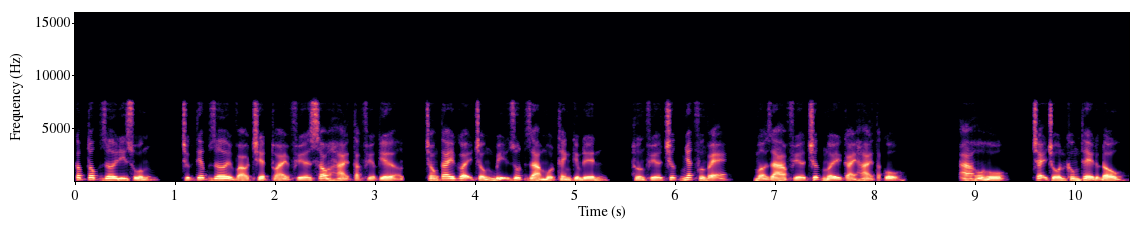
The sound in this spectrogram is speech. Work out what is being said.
cấp tốc rơi đi xuống, trực tiếp rơi vào triệt thoái phía sau hải tặc phía kia, trong tay gậy chống bị rút ra một thanh kiếm đến, hướng phía trước nhất phương vẽ, mở ra phía trước mấy cái hải tặc cổ. A hô hố chạy trốn không thể được đâu,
